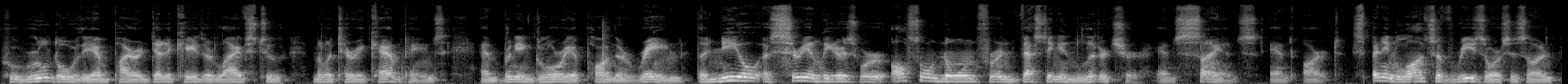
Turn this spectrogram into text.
who ruled over the empire dedicated their lives to military campaigns and bringing glory upon their reign, the Neo Assyrian leaders were also known for investing in literature and science and art, spending lots of resources on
